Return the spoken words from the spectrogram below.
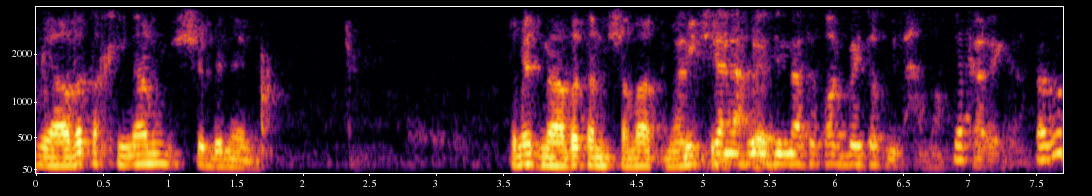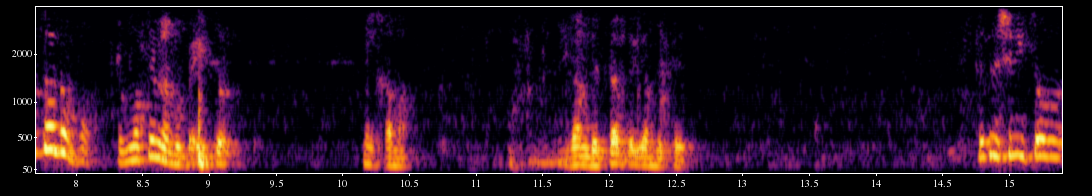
מאהבת החינם שבינינו. זאת אומרת, מאהבת הנשמה הפנימית כי אנחנו שלנו. יודעים לעשות רק בעיתות מלחמה. כרגע. אז אותו דבר, אז נותנים לנו בעיתות מלחמה. גם בצד וגם בצד. כדי שנתעורר.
